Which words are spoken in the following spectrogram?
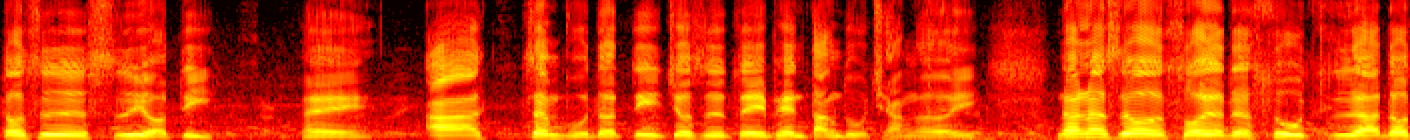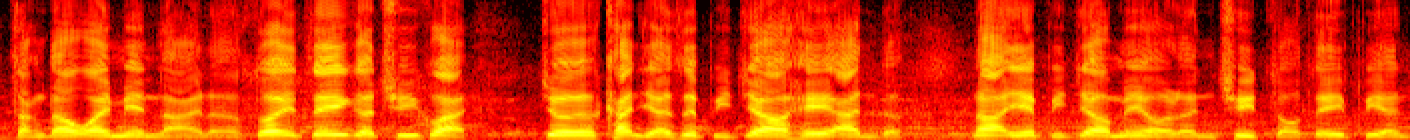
都是私有地，哎啊，政府的地就是这一片挡土墙而已。那那时候所有的树枝啊都长到外面来了，所以这一个区块就看起来是比较黑暗的，那也比较没有人去走这一边。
